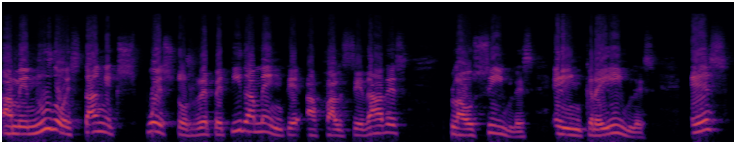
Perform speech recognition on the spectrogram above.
a menudo están expuestos repetidamente a falsedades plausibles e increíbles es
